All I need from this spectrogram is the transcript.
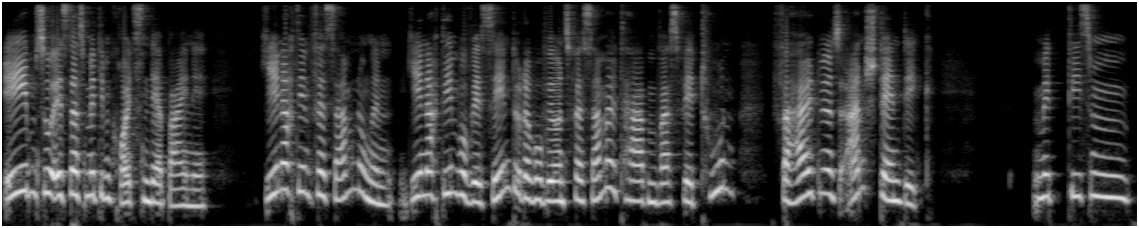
Ebenso ist das mit dem Kreuzen der Beine. Je nach den Versammlungen, je nachdem, wo wir sind oder wo wir uns versammelt haben, was wir tun, verhalten wir uns anständig mit diesem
